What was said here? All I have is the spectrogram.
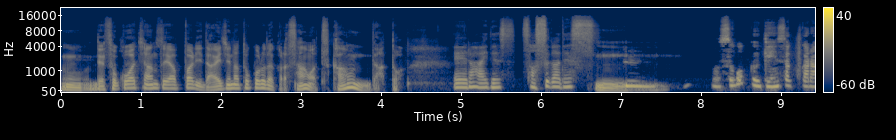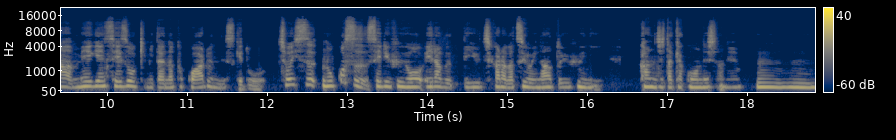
うん。で、そこはちゃんとやっぱり大事なところだから3は使うんだと。偉いです。さすがですう。ん。うんすごく原作から名言製造機みたいなとこあるんですけど、チョイス、残すセリフを選ぶっていう力が強いなというふうに感じた脚本でしたね。うんうんうん。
